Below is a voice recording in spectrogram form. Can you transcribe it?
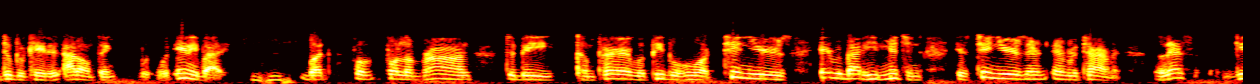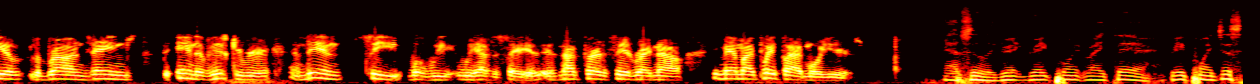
duplicated, I don't think, with, with anybody. Mm-hmm. But for, for LeBron to be compared with people who are 10 years, everybody he mentioned is 10 years in, in retirement. Let's give LeBron James the end of his career and then see what we, we have to say. It's not fair to say it right now. He man might play five more years. Absolutely, great, great point right there. Great point. Just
